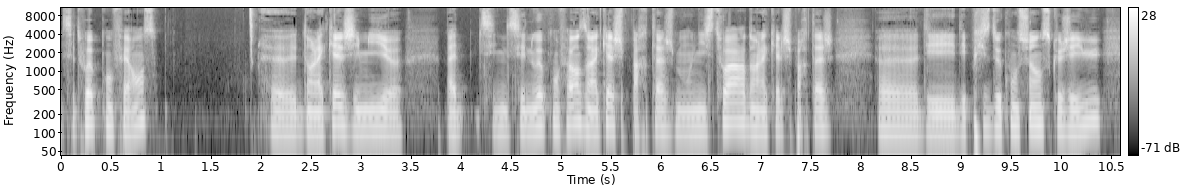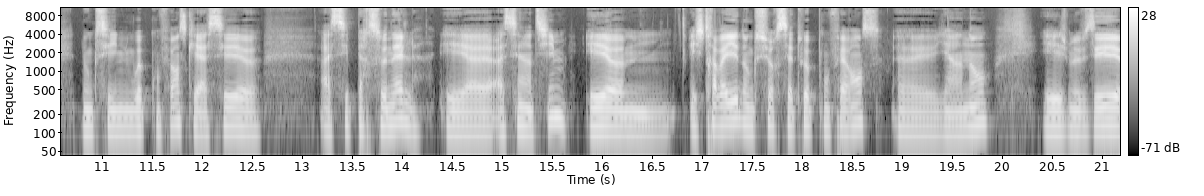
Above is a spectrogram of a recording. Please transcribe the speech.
cette web conférence, dans laquelle j'ai mis bah, c'est une, une, web conférence dans laquelle je partage mon histoire, dans laquelle je partage euh, des, des, prises de conscience que j'ai eues. Donc c'est une web conférence qui est assez euh, assez personnel et euh, assez intime. Et, euh, et, je travaillais donc sur cette webconférence euh, il y a un an et je me faisais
